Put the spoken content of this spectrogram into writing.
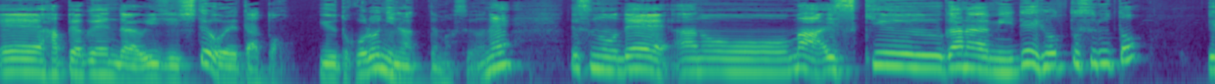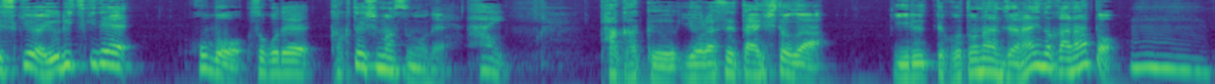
えー、800円台を維持して終えたと。いうところになってますよね。ですので、あのー、まあ、S q 絡みでひょっとすると、S q は寄り付きで、ほぼそこで確定しますので、はい。高く寄らせたい人がいるってことなんじゃないのかなと。うん。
